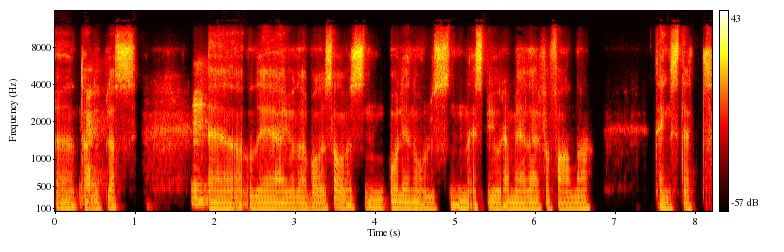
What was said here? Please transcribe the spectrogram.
Uh, tar litt plass. Uh, og det er jo da både Salvesen og Lene Olsen. Espejord er med der, for Fana. Tengstedt.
